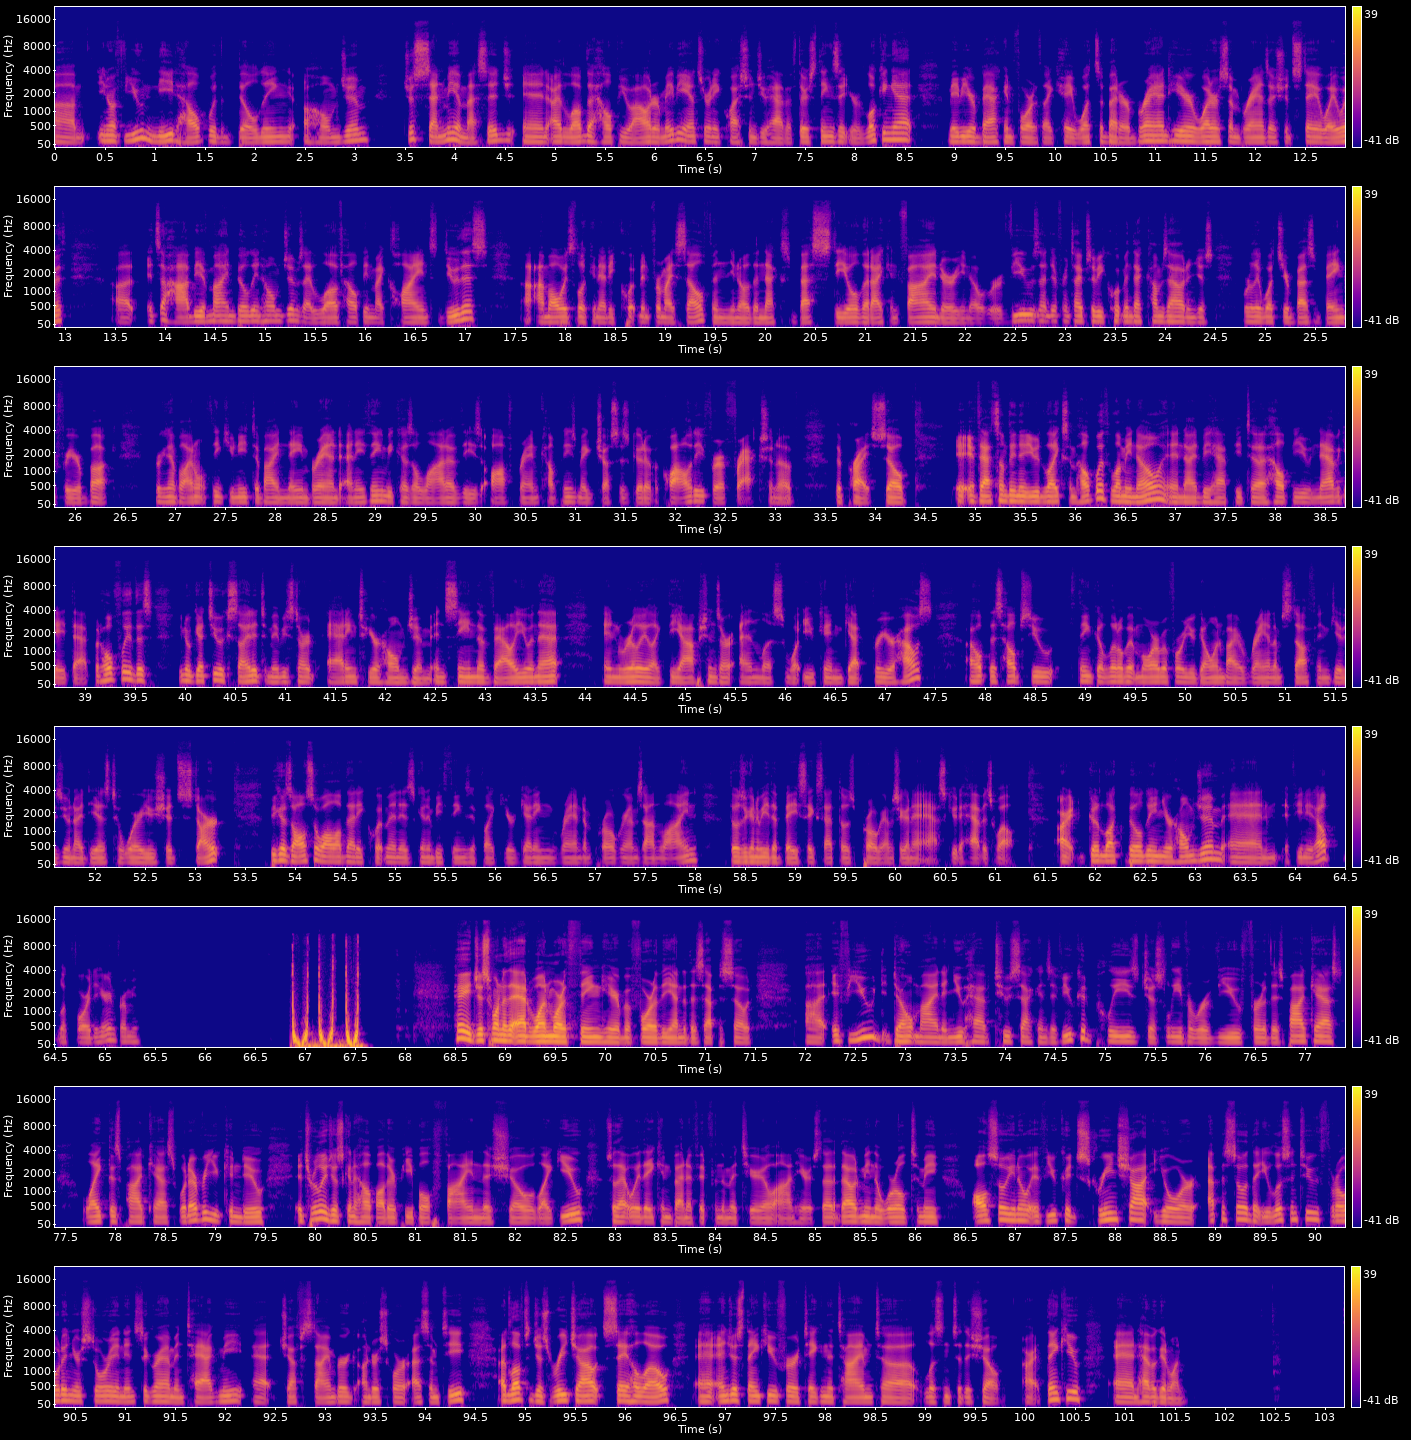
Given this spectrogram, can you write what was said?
Um, you know, if you need help with building a home gym, just send me a message and I'd love to help you out or maybe answer any questions you have. If there's things that you're looking at, maybe you're back and forth like, hey, what's a better brand here? What are some brands I should stay away with? Uh, it's a hobby of mine building home gyms. I love helping my clients do this. Uh, I'm always looking at equipment for myself and you know the next best steal that I can find or you know reviews on different types of equipment that comes out and just really what's your best bang for your buck. For example, I don't think you need to buy name brand anything because a lot of these off brand companies make just as good of a quality for a fraction of the price. So, if that's something that you'd like some help with, let me know and I'd be happy to help you navigate that. But hopefully this, you know, gets you excited to maybe start adding to your home gym and seeing the value in that and really like the options are endless what you can get for your house. I hope this helps you think a little bit more before you go and buy random stuff and gives you an idea as to where you should start because also all of that equipment is going to be things if like you're getting random programs online those are going to be the basics that those programs are going to ask you to have as well all right good luck building your home gym and if you need help look forward to hearing from you Hey, just wanted to add one more thing here before the end of this episode. Uh, if you don't mind and you have two seconds, if you could please just leave a review for this podcast, like this podcast, whatever you can do, it's really just going to help other people find this show like you so that way they can benefit from the material on here. So that, that would mean the world to me. Also, you know, if you could screenshot your episode that you listen to, throw it in your story on Instagram and tag me at Jeff Steinberg underscore SMT. I'd love to just reach out, say hello, and, and just thank you for taking the time to listen to the show. All right. Thank you and have a good one.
